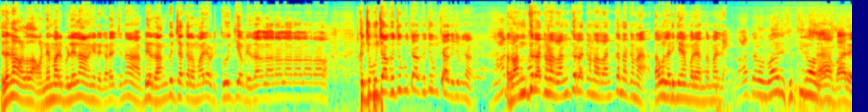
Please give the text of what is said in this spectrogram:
இல்லைன்னா அவ்வளோதான் ஒன்னே மாதிரி பிள்ளைலாம் அவங்ககிட்ட கிடச்சுன்னா அப்படியே ரங்கு சக்கரம் மாதிரி அப்படி தூக்கி அப்படி ரலா ரலா ரலா ரலா கிச்சு பூச்சா கிச்சு பூச்சா கிச்சு பூச்சா கிச்சு பூச்சா. ரங்கு ரக்கண ரங்கு ரக்கண ரங்கு நக்கண தவுல் அடிக்கிறேன் பாரு அந்த மாதிரி தான். மாதிரி சுத்திடுவாங்க. ஆ பாரு.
